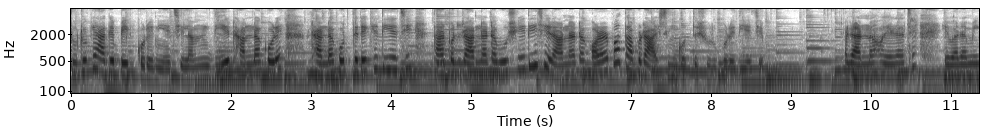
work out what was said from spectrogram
দুটোকে আগে বেক করে নিয়েছিলাম, দিয়ে ঠান্ডা করে, ঠান্ডা করতে রেখে দিয়েছি, তারপরে রান্নাটা বসিয়ে দিয়েছি, রান্নাটা করার পর তারপরে আইসিং করতে শুরু করে দিয়েছি। রান্না হয়ে গেছে। এবার আমি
